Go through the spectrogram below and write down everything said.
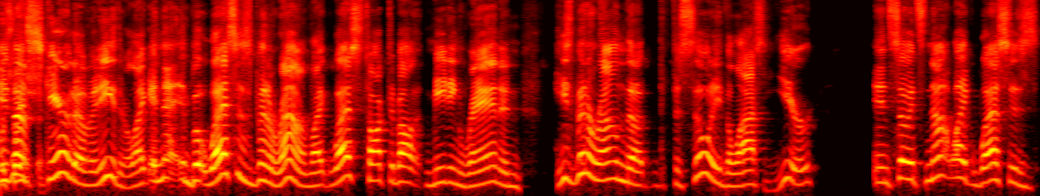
he's not scared of it either. Like and that, but Wes has been around. Like Wes talked about meeting Ran, and he's been around the facility the last year, and so it's not like Wes is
